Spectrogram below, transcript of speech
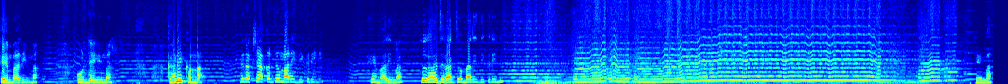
હે મારી માં, કુળદેવી માં, ઘણી ખમ્મા રક્ષા કરજો મારી દીકરીની. હે મારી માં, લાજ રાખજો મારી દીકરીની. હે માં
